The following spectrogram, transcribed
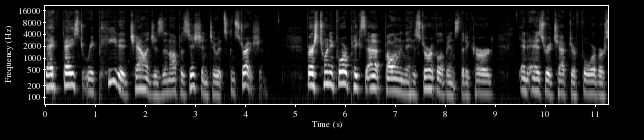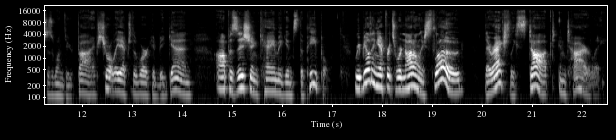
they faced repeated challenges in opposition to its construction. Verse 24 picks up following the historical events that occurred in Ezra chapter 4, verses 1 through 5. Shortly after the work had begun, opposition came against the people rebuilding efforts were not only slowed, they were actually stopped entirely.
